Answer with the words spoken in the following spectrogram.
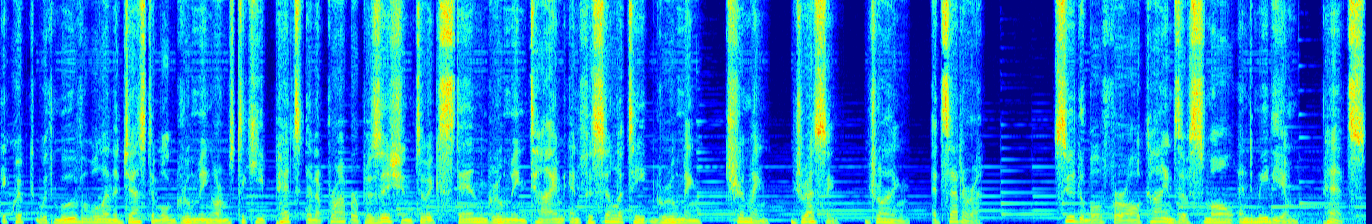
Equipped with movable and adjustable grooming arms to keep pets in a proper position to extend grooming time and facilitate grooming, trimming, dressing, drying, etc. Suitable for all kinds of small and medium pets,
